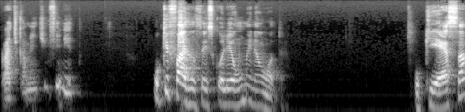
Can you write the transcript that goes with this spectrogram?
Praticamente infinito. O que faz você escolher uma e não outra? O que essa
